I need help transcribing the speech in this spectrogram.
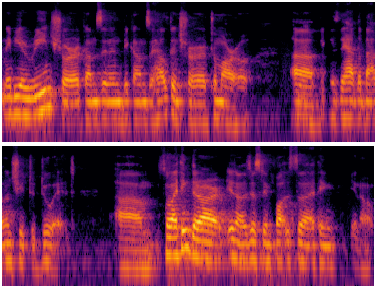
maybe a reinsurer comes in and becomes a health insurer tomorrow uh, because they have the balance sheet to do it. Um, so I think there are, you know, just impo- I think, you know,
